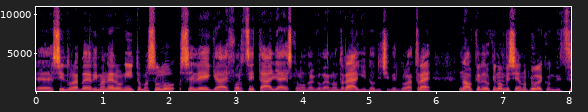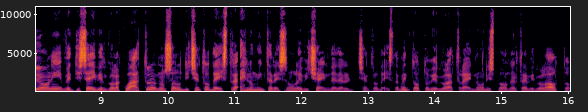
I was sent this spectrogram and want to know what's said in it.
Eh, sì, dovrebbe rimanere unito, ma solo se Lega e Forza Italia escono dal governo Draghi, 12,3. No, credo che non vi siano più le condizioni, 26,4, non sono di centrodestra e non mi interessano le vicende del centrodestra, 28,3, non risponde il 3,8.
